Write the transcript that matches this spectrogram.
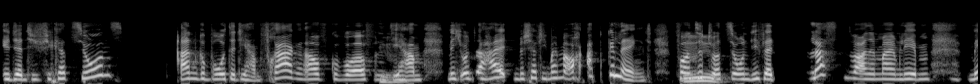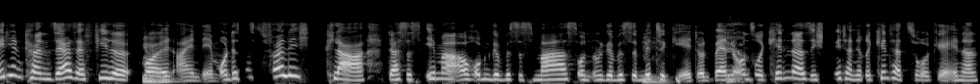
Identifikationsangebote, die haben Fragen aufgeworfen, die Mhm. haben mich unterhalten, beschäftigt, manchmal auch abgelenkt von Mhm. Situationen, die vielleicht belastend waren in meinem Leben. Medien können sehr, sehr viele Rollen Mhm. einnehmen. Und es ist völlig klar, dass es immer auch um ein gewisses Maß und um eine gewisse Mitte Mhm. geht. Und wenn Ja. unsere Kinder sich später an ihre Kindheit zurückerinnern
